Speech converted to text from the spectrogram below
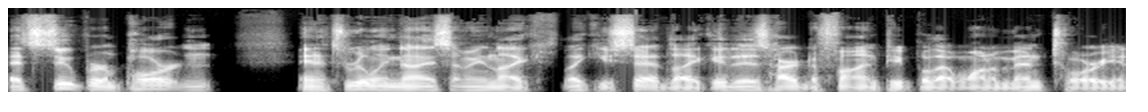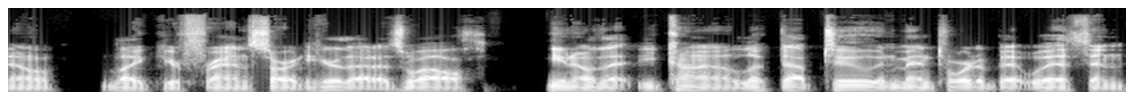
it's super important, and it's really nice. I mean, like like you said, like it is hard to find people that want to mentor. You know, like your friends. Sorry to hear that as well. You know that you kind of looked up to and mentored a bit with, and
